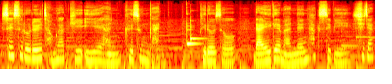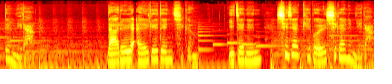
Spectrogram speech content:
스스로를 정확히 이해한 그 순간 비로소 나에게 맞는 학습이 시작됩니다. 나를 알게 된 지금, 이제는 시작해볼 시간입니다.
